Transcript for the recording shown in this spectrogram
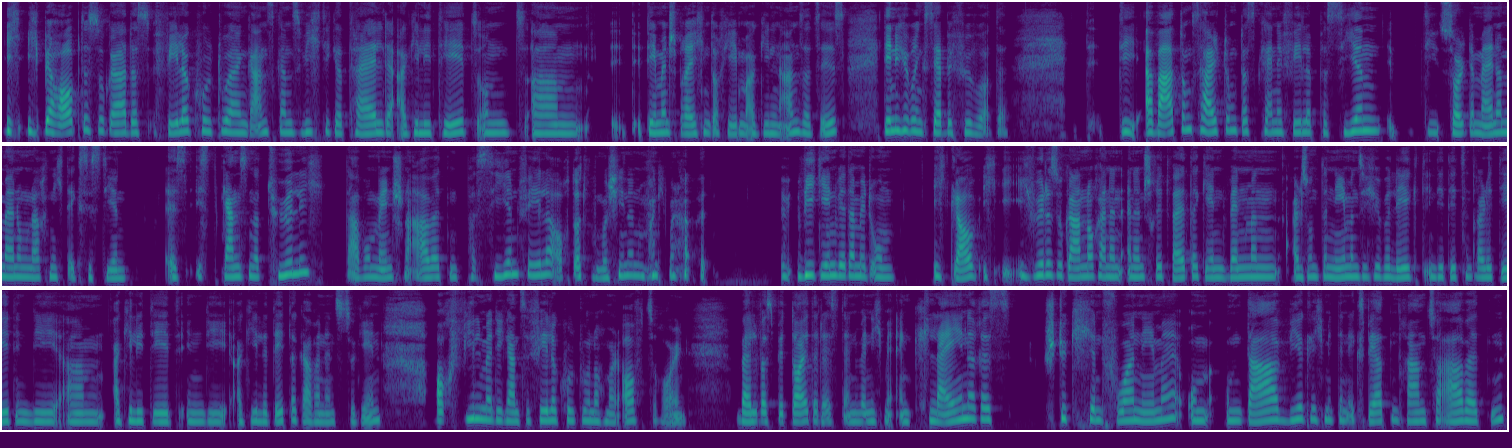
Ich, ich behaupte sogar, dass Fehlerkultur ein ganz, ganz wichtiger Teil der Agilität und ähm, dementsprechend auch jedem agilen Ansatz ist, den ich übrigens sehr befürworte. Die Erwartungshaltung, dass keine Fehler passieren, die sollte meiner Meinung nach nicht existieren. Es ist ganz natürlich, da wo Menschen arbeiten, passieren Fehler, auch dort, wo Maschinen manchmal arbeiten. Wie gehen wir damit um? Ich glaube, ich, ich würde sogar noch einen, einen Schritt weitergehen, wenn man als Unternehmen sich überlegt, in die Dezentralität, in die ähm, Agilität, in die agile Data Governance zu gehen, auch viel mehr die ganze Fehlerkultur nochmal aufzurollen. Weil was bedeutet es denn, wenn ich mir ein kleineres Stückchen vornehme, um, um da wirklich mit den Experten dran zu arbeiten,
